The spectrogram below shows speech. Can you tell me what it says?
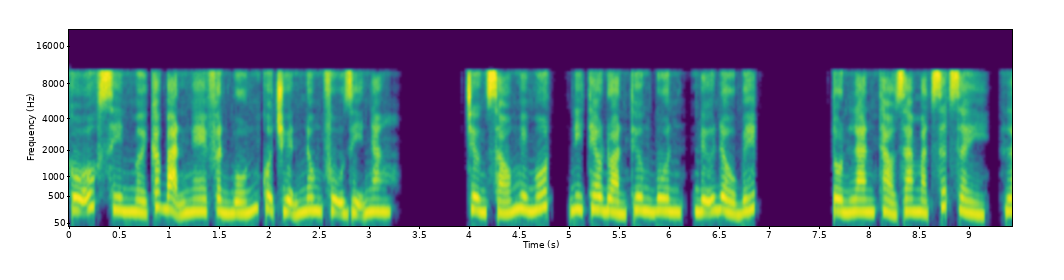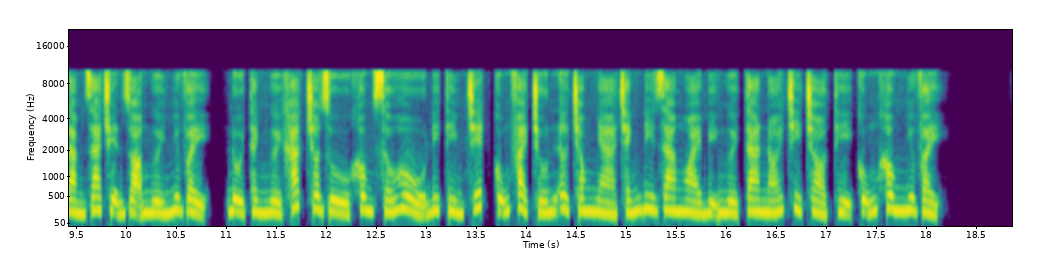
Cô Úc xin mời các bạn nghe phần 4 của truyện nông phụ dị năng. chương 61, đi theo đoàn thương buôn, nữ đầu bếp. Tôn Lan thảo ra mặt rất dày, làm ra chuyện dọa người như vậy, đổi thành người khác cho dù không xấu hổ đi tìm chết cũng phải trốn ở trong nhà tránh đi ra ngoài bị người ta nói chỉ trò thì cũng không như vậy.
